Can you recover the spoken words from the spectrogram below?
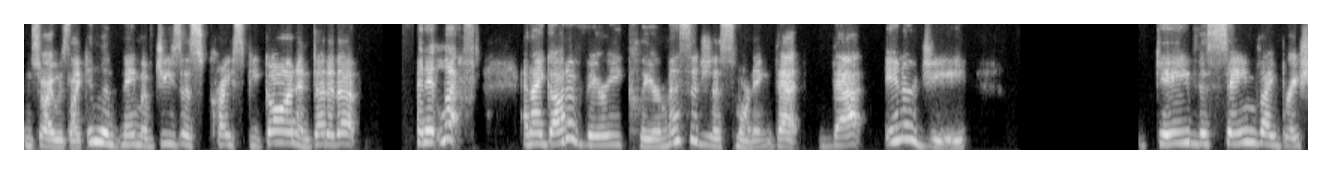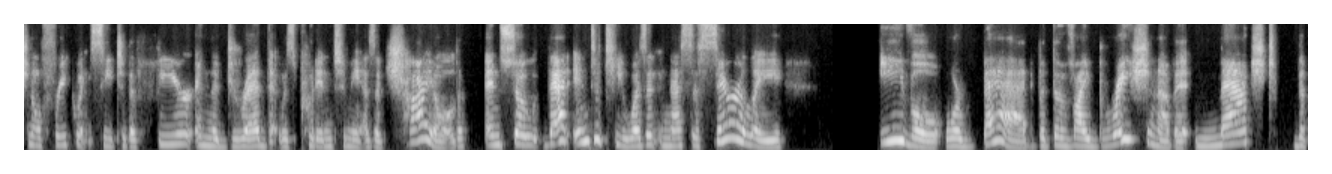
And so I was like, in the name of Jesus Christ, be gone, and da da da. And it left. And I got a very clear message this morning that that energy gave the same vibrational frequency to the fear and the dread that was put into me as a child. And so that entity wasn't necessarily evil or bad, but the vibration of it matched the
